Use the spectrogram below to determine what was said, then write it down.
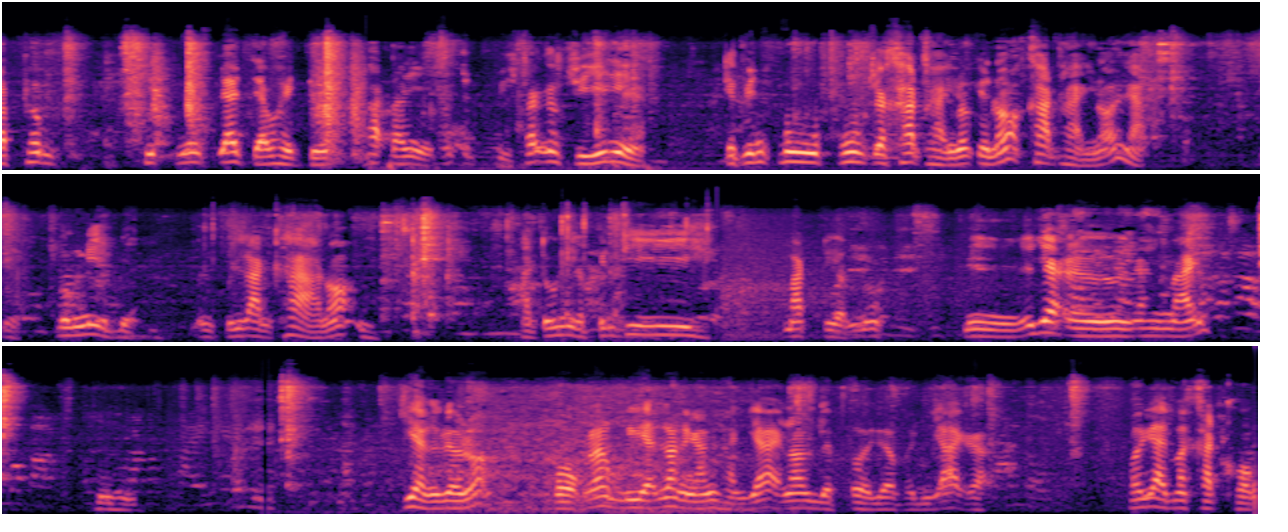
รับชมคลิปนี้ย่าแจ๋วให้จุดพระตาเนี่ยเขาจะปีกสังกะสีเนี่ยจะเป็นปูปูจะคาดไห่เนาะแกเนาะคาดไห่เนาะเนี่ยตรงนี้เนี่ยมันเป็นร้านค้าเนาะอันตรงนี้ก็เป็นที่มัดเตียงเนาะมีเยอะแยะเยังไหมเกี่ยงเดียวเนาะบอกร่างเบียร่างยังหันย่าเราอย่าเปิดอย่าเป็นย่าอะเพราะย่ามาขัดของ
